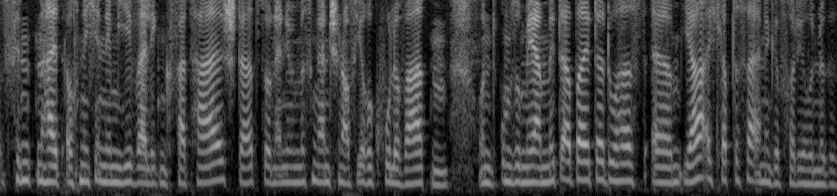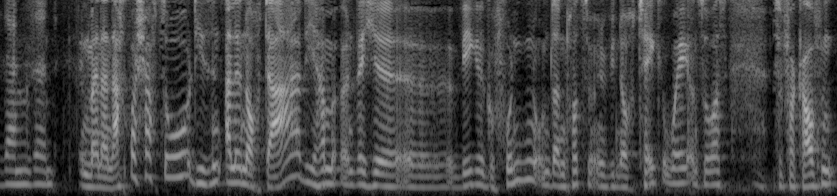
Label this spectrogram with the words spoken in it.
finden halt auch nicht in dem jeweiligen Quartal statt, sondern die müssen ganz schön auf ihre Kohle warten. Und umso mehr Mitarbeiter du hast, ähm, ja, ich glaube, dass da einige vor die Hunde gegangen sind. in meiner Nachbarschaft so, die sind alle noch da, die haben irgendwelche äh, Wege gefunden, um dann trotzdem irgendwie noch Takeaway und sowas zu verkaufen.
